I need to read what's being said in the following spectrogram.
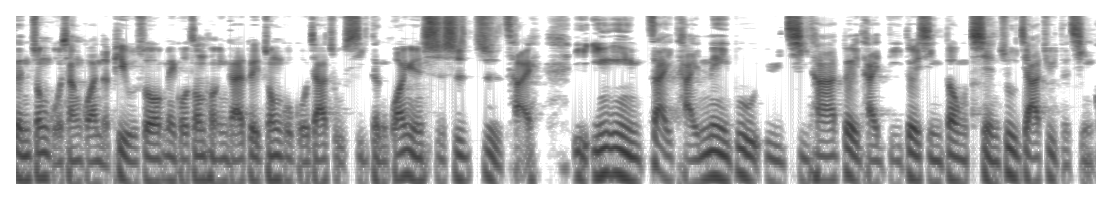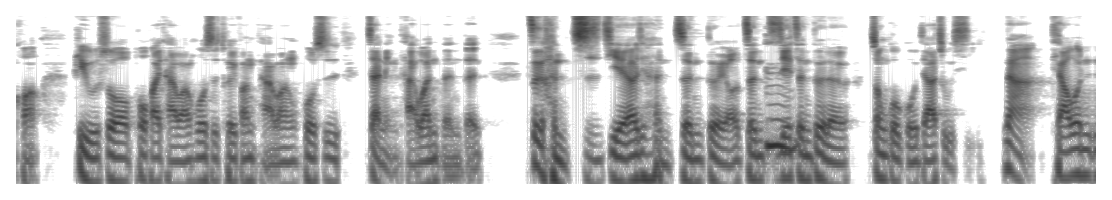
跟中国相关的，譬如说，美国总统应该对中国国家主席等官员实施制裁，以因应在台内部与其他对台敌对行动显著加剧的情况。譬如说破坏台湾，或是推翻台湾，或是占领台湾等等，这个很直接，而且很针对哦，针直接针对了中国国家主席。嗯、那条文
